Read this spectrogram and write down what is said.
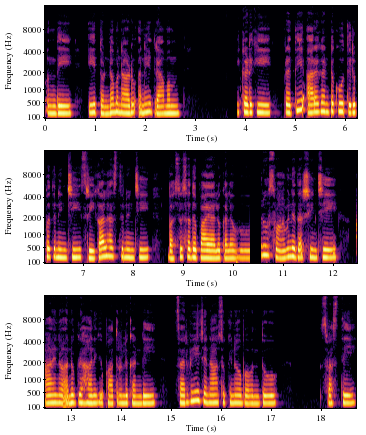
ఉంది ఈ తొండమనాడు అనే గ్రామం. ఇక్కడికి ప్రతి అరగంటకు తిరుపతి నుంచి శ్రీకాళహస్తి నుంచి బస్సు సదుపాయాలు కలవు. స్వామిని దర్శించి ఆయన అనుగ్రహానికి పాత్రులు కండి. సర్వే జనా సుఖినో భవంతు. స్వస్తి.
